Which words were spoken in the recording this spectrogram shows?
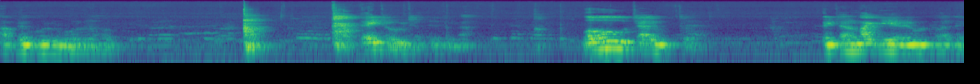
আপনি গুরু বললাম এই ছবিটাতে থাকা বহু চাই উত্তর এটার মাগিয়ে উৎপাদে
